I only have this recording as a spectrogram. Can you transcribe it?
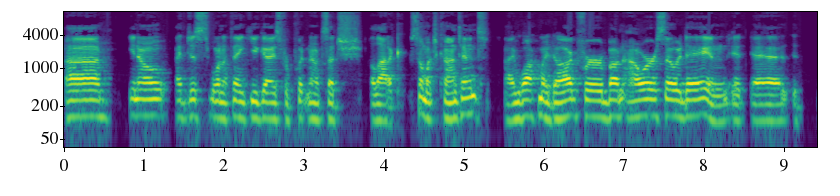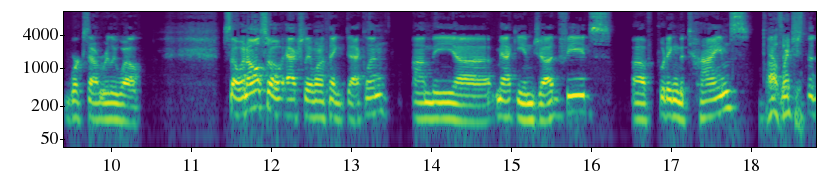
Uh, you know, I just want to thank you guys for putting out such a lot of so much content. I walk my dog for about an hour or so a day, and it uh, it works out really well. So, and also, actually, I want to thank Declan on the uh, Mackey and Judd feeds of putting the times Oh, at which you. the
